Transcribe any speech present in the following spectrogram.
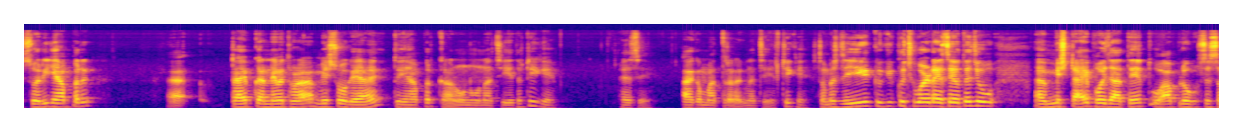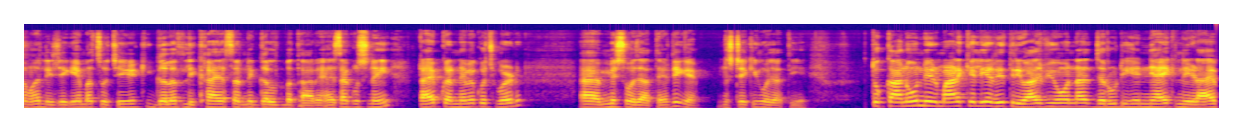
सॉरी यहाँ पर टाइप करने में थोड़ा मिस हो गया है तो यहाँ पर कानून होना चाहिए था, ठीक है, ऐसे। आ का मात्रा लगना चाहिए, ठीक है? समझ लीजिए, क्योंकि कुछ वर्ड ऐसे होते हैं जो मिस टाइप हो जाते हैं तो आप लोग उसे समझ लीजिएगा मत सोचिएगा कि गलत लिखा है सर ने गलत बता रहे हैं। ऐसा कुछ नहीं टाइप करने में कुछ वर्ड मिस हो जाते हैं, ठीक है? मिस्टेकिंग हो जाती है। तो कानून निर्माण के लिए रीति रिवाज भी होना ज़रूरी है, न्यायिक निर्णय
